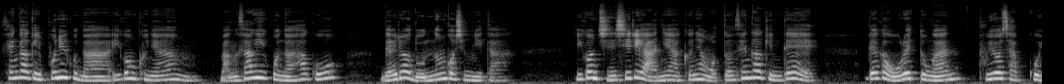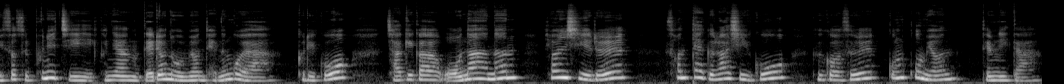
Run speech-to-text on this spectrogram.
생각일 뿐이구나. 이건 그냥 망상이구나 하고 내려놓는 것입니다. 이건 진실이 아니야. 그냥 어떤 생각인데 내가 오랫동안 부여잡고 있었을 뿐이지. 그냥 내려놓으면 되는 거야. 그리고 자기가 원하는 현실을 선택을 하시고 그것을 꿈꾸면 됩니다.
